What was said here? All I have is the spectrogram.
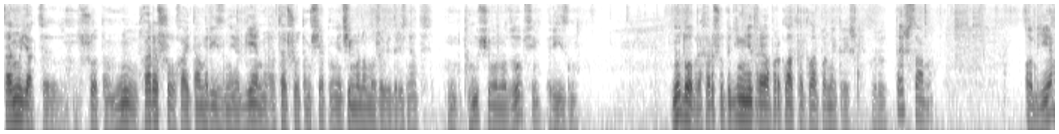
Та ну як це? Що там? Ну, хорошо, хай там різні об'єми, а те що там щеплення? Чим воно може відрізнятися? Ну, тому що воно зовсім різне. Ну добре, хорошо, тоді мені треба прокладка клапаної кришки. Говорю, те ж саме. Об'єм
